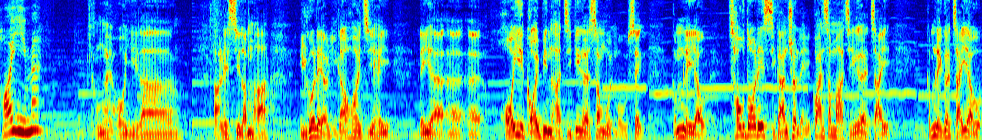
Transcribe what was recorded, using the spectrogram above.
可以咩？梗係可以啦！嗱，你試諗下，如果你由而家開始起，你誒誒誒可以改變下自己嘅生活模式，咁你又抽多啲時間出嚟關心下自己嘅仔，咁你個仔又誒、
